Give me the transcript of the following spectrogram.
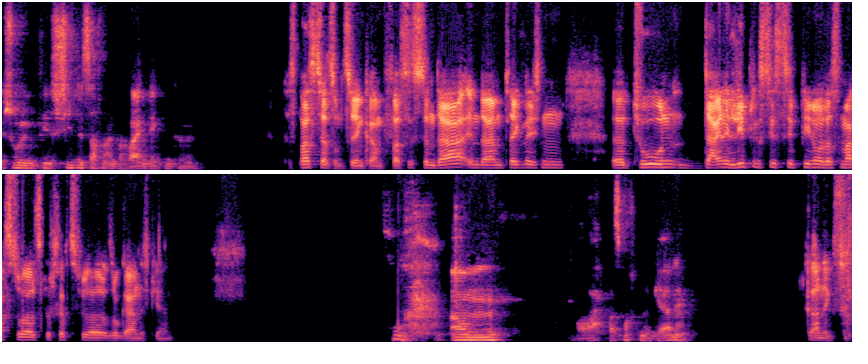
schon in verschiedene Sachen einfach reindenken können. Das passt ja zum Zehnkampf. Was ist denn da in deinem täglichen äh, Tun deine Lieblingsdisziplin oder das machst du als Geschäftsführer so gar nicht gern? Puh, ähm, boah, was macht man gerne? Gar nichts.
